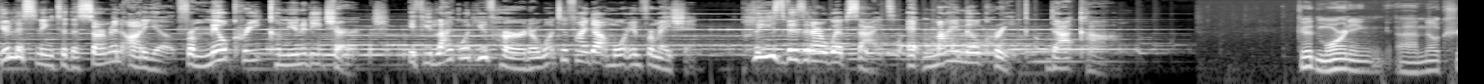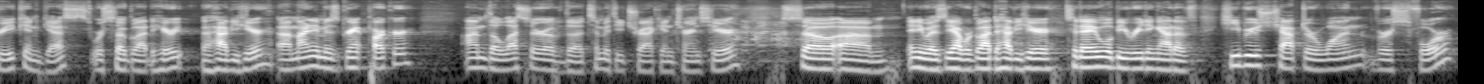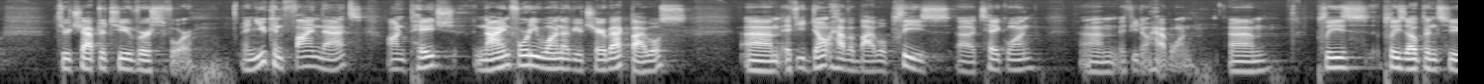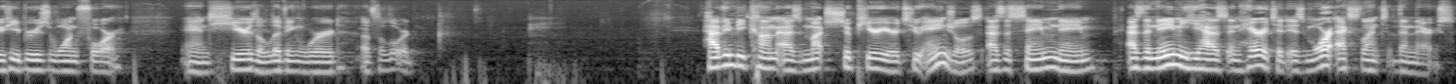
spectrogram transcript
You're listening to the sermon audio from Mill Creek Community Church. If you like what you've heard or want to find out more information, please visit our website at mymillcreek.com. Good morning, uh, Mill Creek and guests. We're so glad to hear, uh, have you here. Uh, my name is Grant Parker. I'm the lesser of the Timothy track interns here. So, um, anyways, yeah, we're glad to have you here. Today we'll be reading out of Hebrews chapter 1, verse 4 through chapter 2, verse 4. And you can find that on page 941 of your chairback Bibles. Um, if you don't have a Bible, please uh, take one um, if you don't have one. Um, please, please open to Hebrews 1 4 and hear the living word of the Lord having become as much superior to angels as the same name as the name he has inherited is more excellent than theirs.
